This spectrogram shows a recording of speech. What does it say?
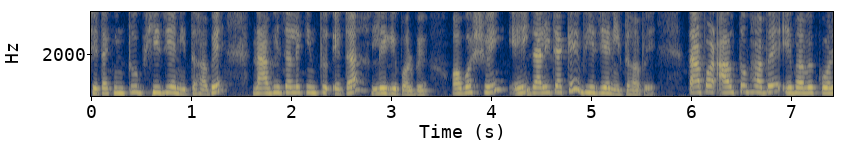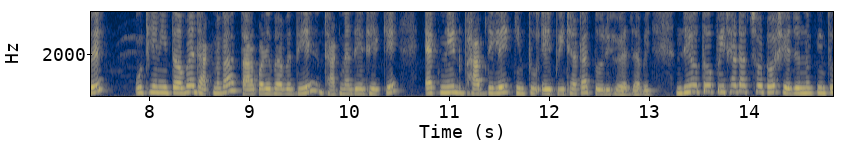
সেটা কিন্তু ভিজিয়ে নিতে হবে, না ভেজালে কিন্তু এটা লেগে পড়বে। অবশ্যই এই জালিটাকে ভিজিয়ে নিতে হবে। তারপর আলতোভাবে এভাবে করে উঠিয়ে নিতে হবে ঢাকনাটা, তারপর এভাবে দিয়ে ঢাকনা দিয়ে ঢেকে এক মিনিট ভাপ দিলেই কিন্তু এই পিঠাটা তৈরি হয়ে যাবে। যেহেতু পিঠাটা ছোট, সেজন্য কিন্তু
